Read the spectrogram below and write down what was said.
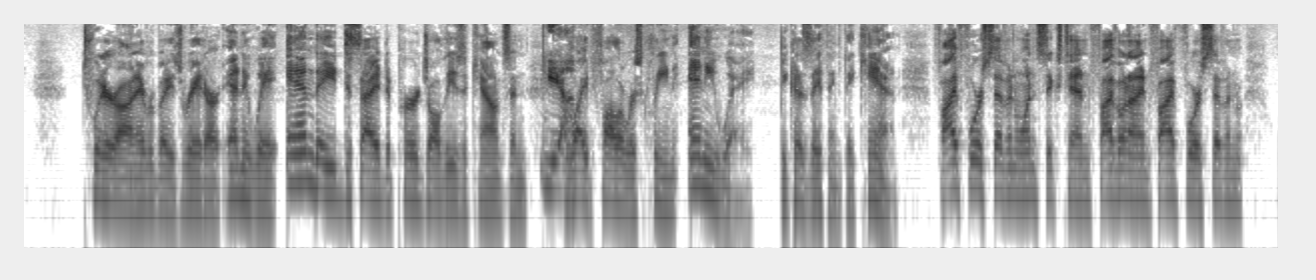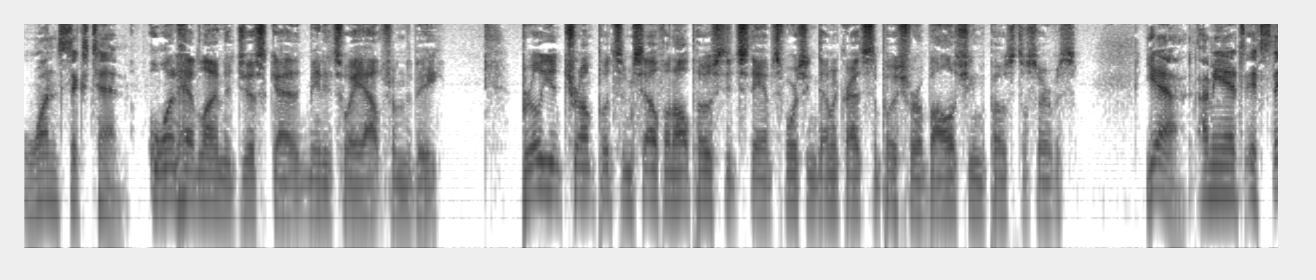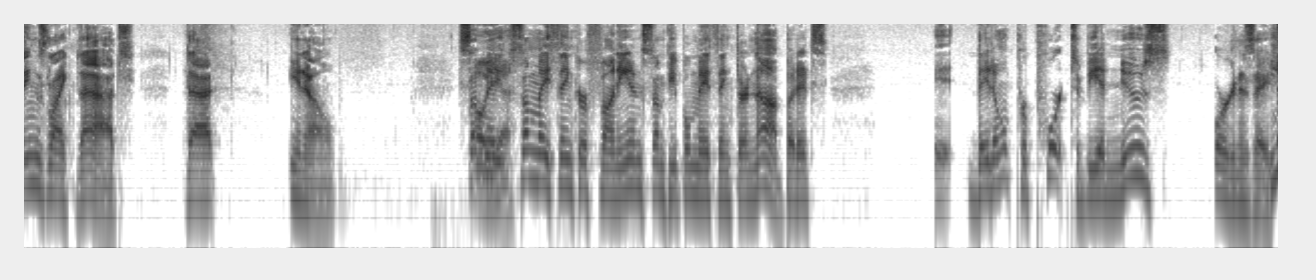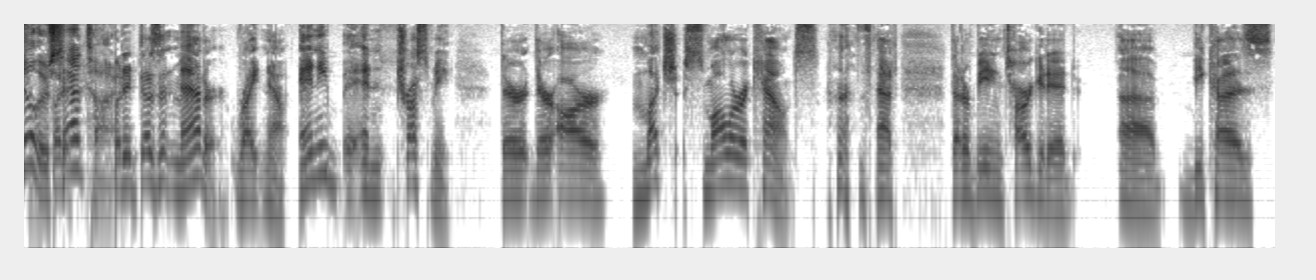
Twitter on everybody's radar anyway, and they decided to purge all these accounts and Yeah. wipe followers clean anyway because they think they can. 547 1610, 509 547 1610. One headline that just got made its way out from the Bee. Brilliant Trump puts himself on all postage stamps, forcing Democrats to push for abolishing the postal service. Yeah, I mean it's it's things like that that you know some Oh, may yeah. some may think are funny and some people may think they're not, but it's it, they don't purport to be a news organization. No, they're But it- satire. but it doesn't matter right now. Any and trust me, there there are much smaller accounts that that are being targeted uh, because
